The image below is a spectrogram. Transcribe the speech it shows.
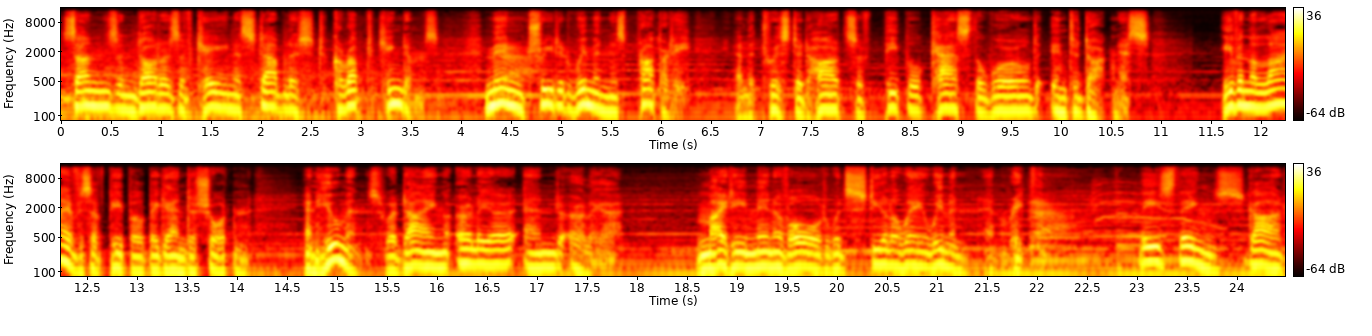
Sons and daughters of Cain established corrupt kingdoms. Men treated women as property, and the twisted hearts of people cast the world into darkness. Even the lives of people began to shorten, and humans were dying earlier and earlier. Mighty men of old would steal away women and rape them. These things God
